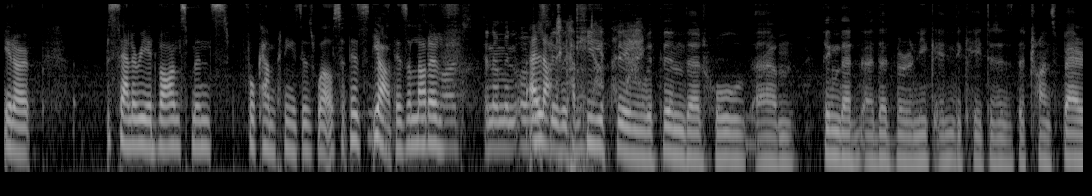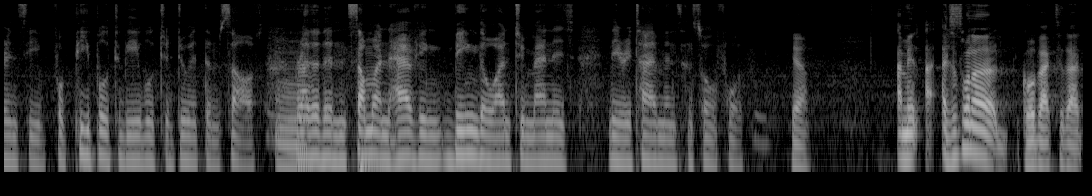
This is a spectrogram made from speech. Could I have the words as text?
you know, salary advancements for companies as well. So there's yeah, mm. there's a lot of And I mean, lot obviously, the key down the thing within that whole um, thing that uh, that Veronique indicated is the transparency for people to be able to do it themselves, rather than someone having being the one to manage their retirements and so forth. Yeah. I mean, I- I just want to go back to that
